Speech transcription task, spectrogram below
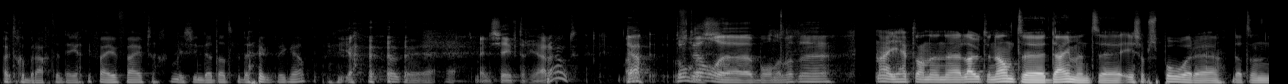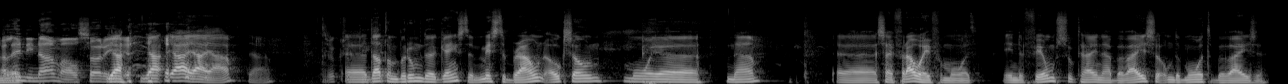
uitgebracht in 1955. Misschien dat dat verduidelijking helpt. Ja. Oké, ja, ja. Ik ben 70 jaar oud. Maar, Ja, Vertel, eh Bonne, wat... eh, Nou, je hebt dan een eh, luitenant eh, Diamond eh, is op spoor dat een... Alleen die naam al, sorry. ja, ja, ja, ja, ja. ja. Dat is ook zo Eh, typisch. dat een beroemde gangster, Mr. Brown, ook zo'n mooie naam, eh, zijn vrouw heeft vermoord. In de film zoekt hij naar bewijzen om de moord te bewijzen.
